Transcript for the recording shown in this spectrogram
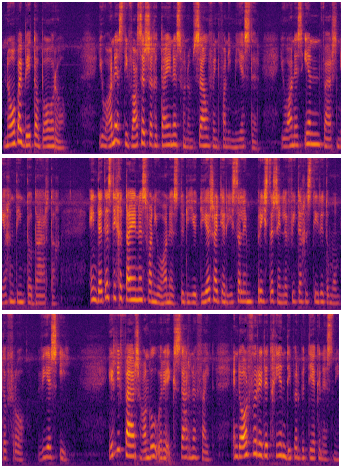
na by Betabara. Johannes die wasserse getuienis van homself en van die meester, Johannes 1 vers 19 tot 30. En dit is die getuienis van Johannes, toe die judeers uit Jerusalem, priesters en leviete gestuur het om om te vraag, wie is u? Hierdie vers handel oor die externe feit, en daarvoor het het geen dieper betekenis nie.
